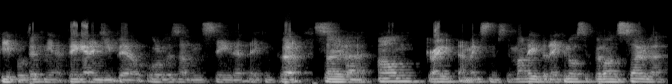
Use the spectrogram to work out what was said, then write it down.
people looking at a big energy bill all of a sudden see that they can put solar on, great, that makes them some money, but they can also put on solar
